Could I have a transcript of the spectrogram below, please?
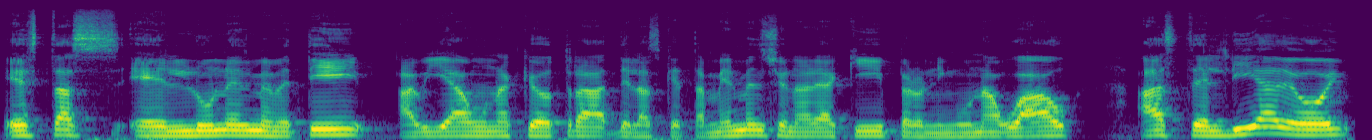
Estas el lunes me metí, había una que otra de las que también mencionaré aquí, pero ninguna wow. Hasta el día de hoy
